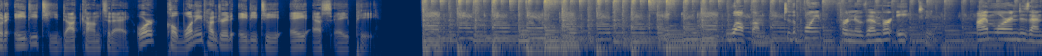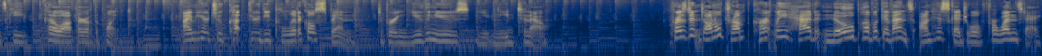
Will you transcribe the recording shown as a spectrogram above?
Go to ADT.com today or call 1 800 ADT ASAP. Welcome to The Point for November 18th. I'm Lauren Dezenski, co author of The Point. I'm here to cut through the political spin to bring you the news you need to know. President Donald Trump currently had no public events on his schedule for Wednesday.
